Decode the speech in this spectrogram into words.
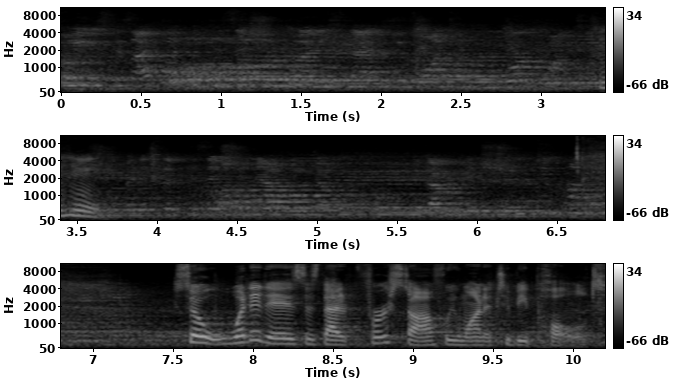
confused because I thought the position was that you wanted more consultation, but is the position now we don't, the government shouldn't do consultation? So what it is is that first off, we want it to be polled.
